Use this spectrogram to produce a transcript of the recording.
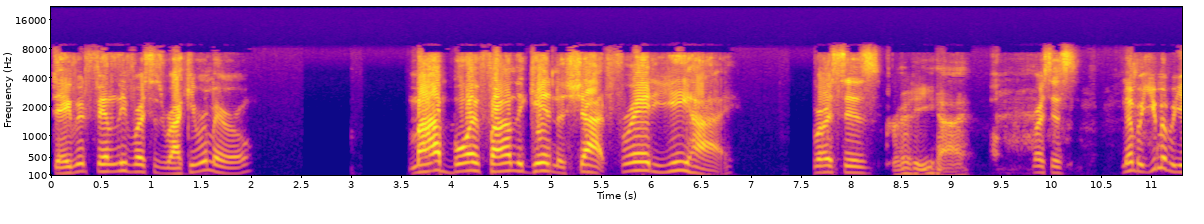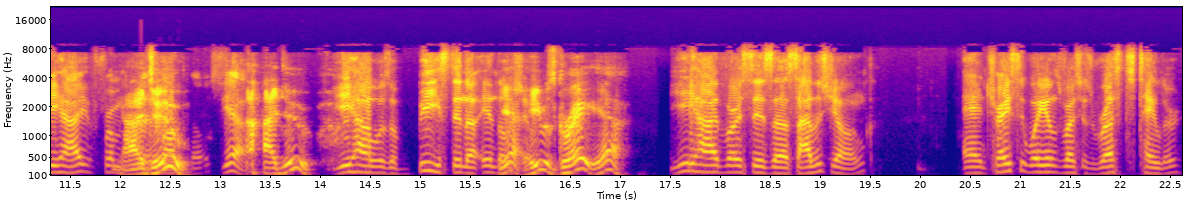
David Finlay versus Rocky Romero. My boy finally getting a shot, Fred Yehi versus Pretty high. versus Remember, you remember Yehi from I the do. Broncos? Yeah, I do. Yehi was a beast in the in those Yeah, shows. he was great. Yeah. Yehi versus uh, Silas Young, and Tracy Williams versus Rust Taylor.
